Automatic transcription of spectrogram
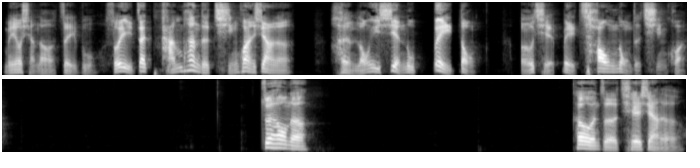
没有想到这一步，所以在谈判的情况下呢，很容易陷入被动而且被操弄的情况。最后呢，柯文哲切下了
